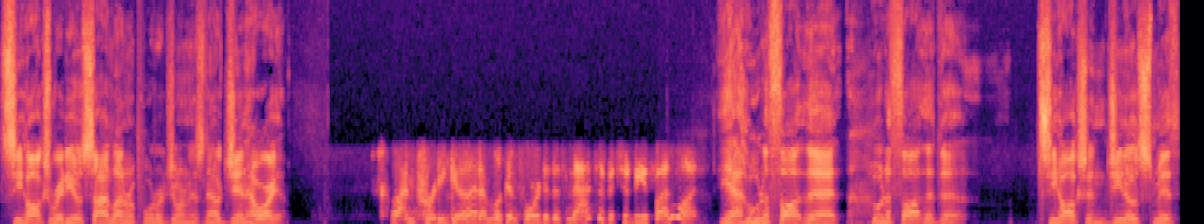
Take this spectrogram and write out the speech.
Seahawks radio sideline reporter, joining us now. Jen, how are you? Well, I'm pretty good. I'm looking forward to this matchup. It should be a fun one. Yeah, who would have thought that? Who would have thought that the Seahawks and Geno Smith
